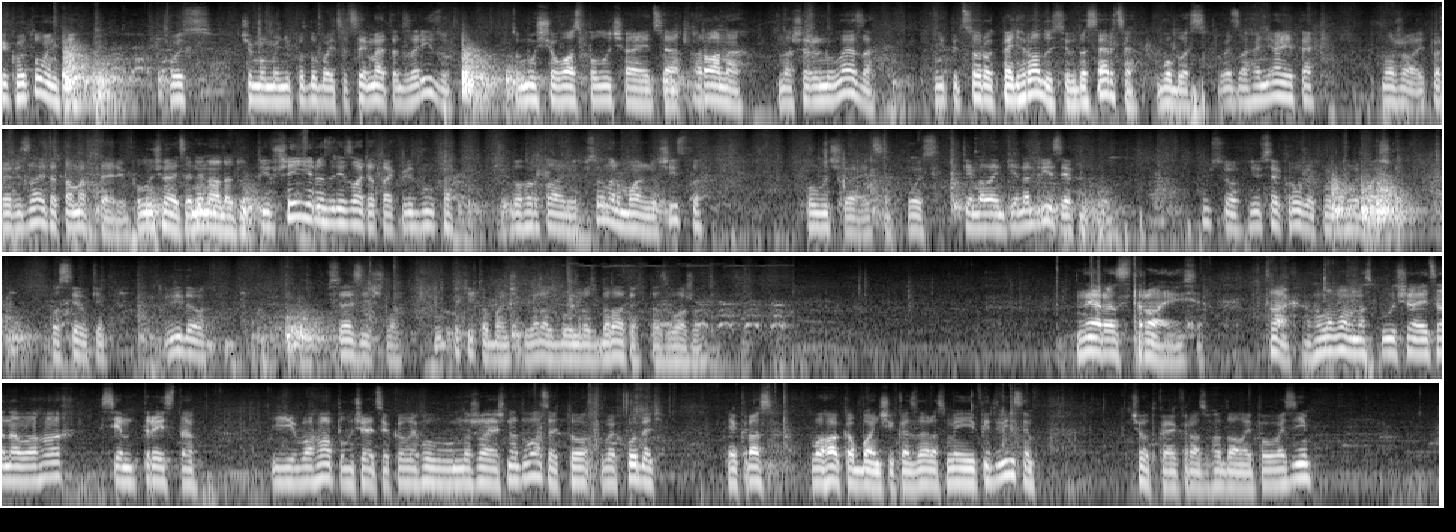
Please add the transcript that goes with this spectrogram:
Кабанчик готовенький. Ось чому мені подобається цей метод зарізу, тому що у вас виходить рана на ширину леза і під 45 градусів до серця в область ви заганяєте ножа і перерізаєте там артерію. Получається, не треба тут пів шиї розрізати отак від вуха до гортані. Все нормально, чисто виходить. Ось такий маленький надріз, як укол. І все, і вся кров, як ми могли бачити по ссылці відео. Все зійшло. Ну, такий кабанчик. Зараз будемо розбирати та зважувати. Не розстраюся. Так, голова в нас виходить на вагах 7300. І вага, виходить, коли голову множаєш на 20, то виходить якраз вага кабанчика. Зараз ми її підвісимо. Чітко якраз вгадали по вазі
